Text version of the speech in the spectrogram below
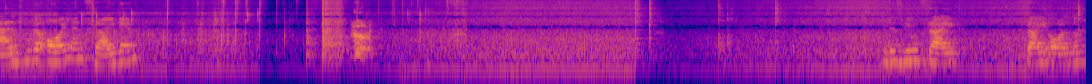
add the oil and fry them. It is being fried. Fry all the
